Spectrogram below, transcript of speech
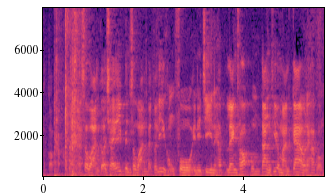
ประกอบกลับเข้าไปนะส ว่านก็ใช้เป็นสว่านแบตเตอรี่ของ4 Energy นะครับ แรงท็อผมตั้งที่ประมาณ 9 นะครับผม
